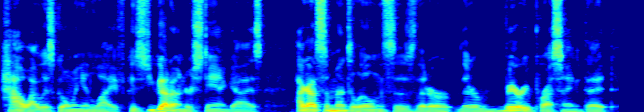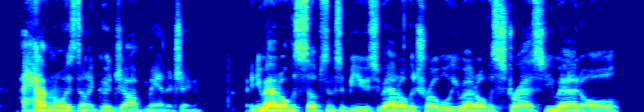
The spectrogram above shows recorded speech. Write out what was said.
how I was going in life because you got to understand guys I got some mental illnesses that are that are very pressing that I haven't always done a good job managing and you add all the substance abuse, you add all the trouble, you add all the stress, you add all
